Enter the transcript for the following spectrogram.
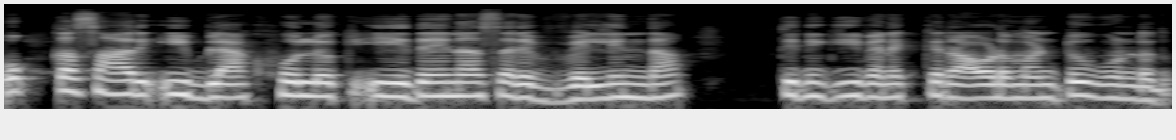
ఒక్కసారి ఈ బ్లాక్ హోల్లోకి ఏదైనా సరే వెళ్ళిందా తిరిగి వెనక్కి రావడం అంటూ ఉండదు.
